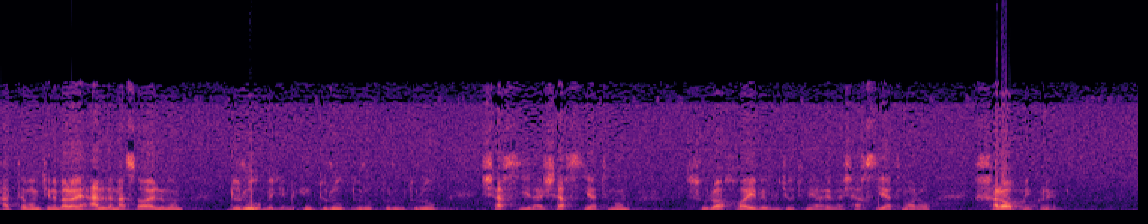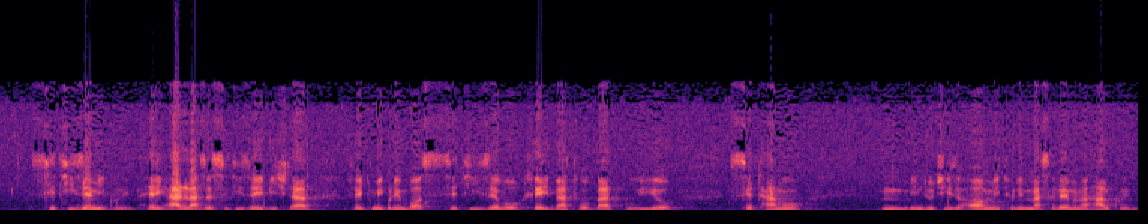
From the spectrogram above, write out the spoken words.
حتی ممکنه برای حل مسائلمون دروغ بگیم. این دروغ دروغ دروغ دروغ شخصی در شخصیتمون سوراخهایی به وجود میاره و شخصیت ما رو خراب می‌کنه. ستیزه می‌کنیم. هی هر لحظه ستیزه بیشتر فکر می‌کنیم با ستیزه و خیبت و بدگویی و ستم و این دو چیزها می‌تونیم مسئله رو حل کنیم.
